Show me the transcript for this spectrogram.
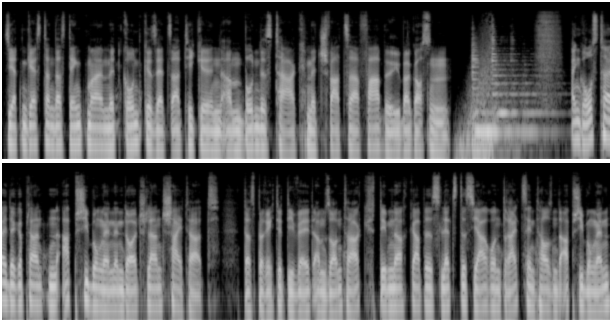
Sie hatten gestern das Denkmal mit Grundgesetzartikeln am Bundestag mit schwarzer Farbe übergossen. Ein Großteil der geplanten Abschiebungen in Deutschland scheitert. Das berichtet die Welt am Sonntag. Demnach gab es letztes Jahr rund 13.000 Abschiebungen.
